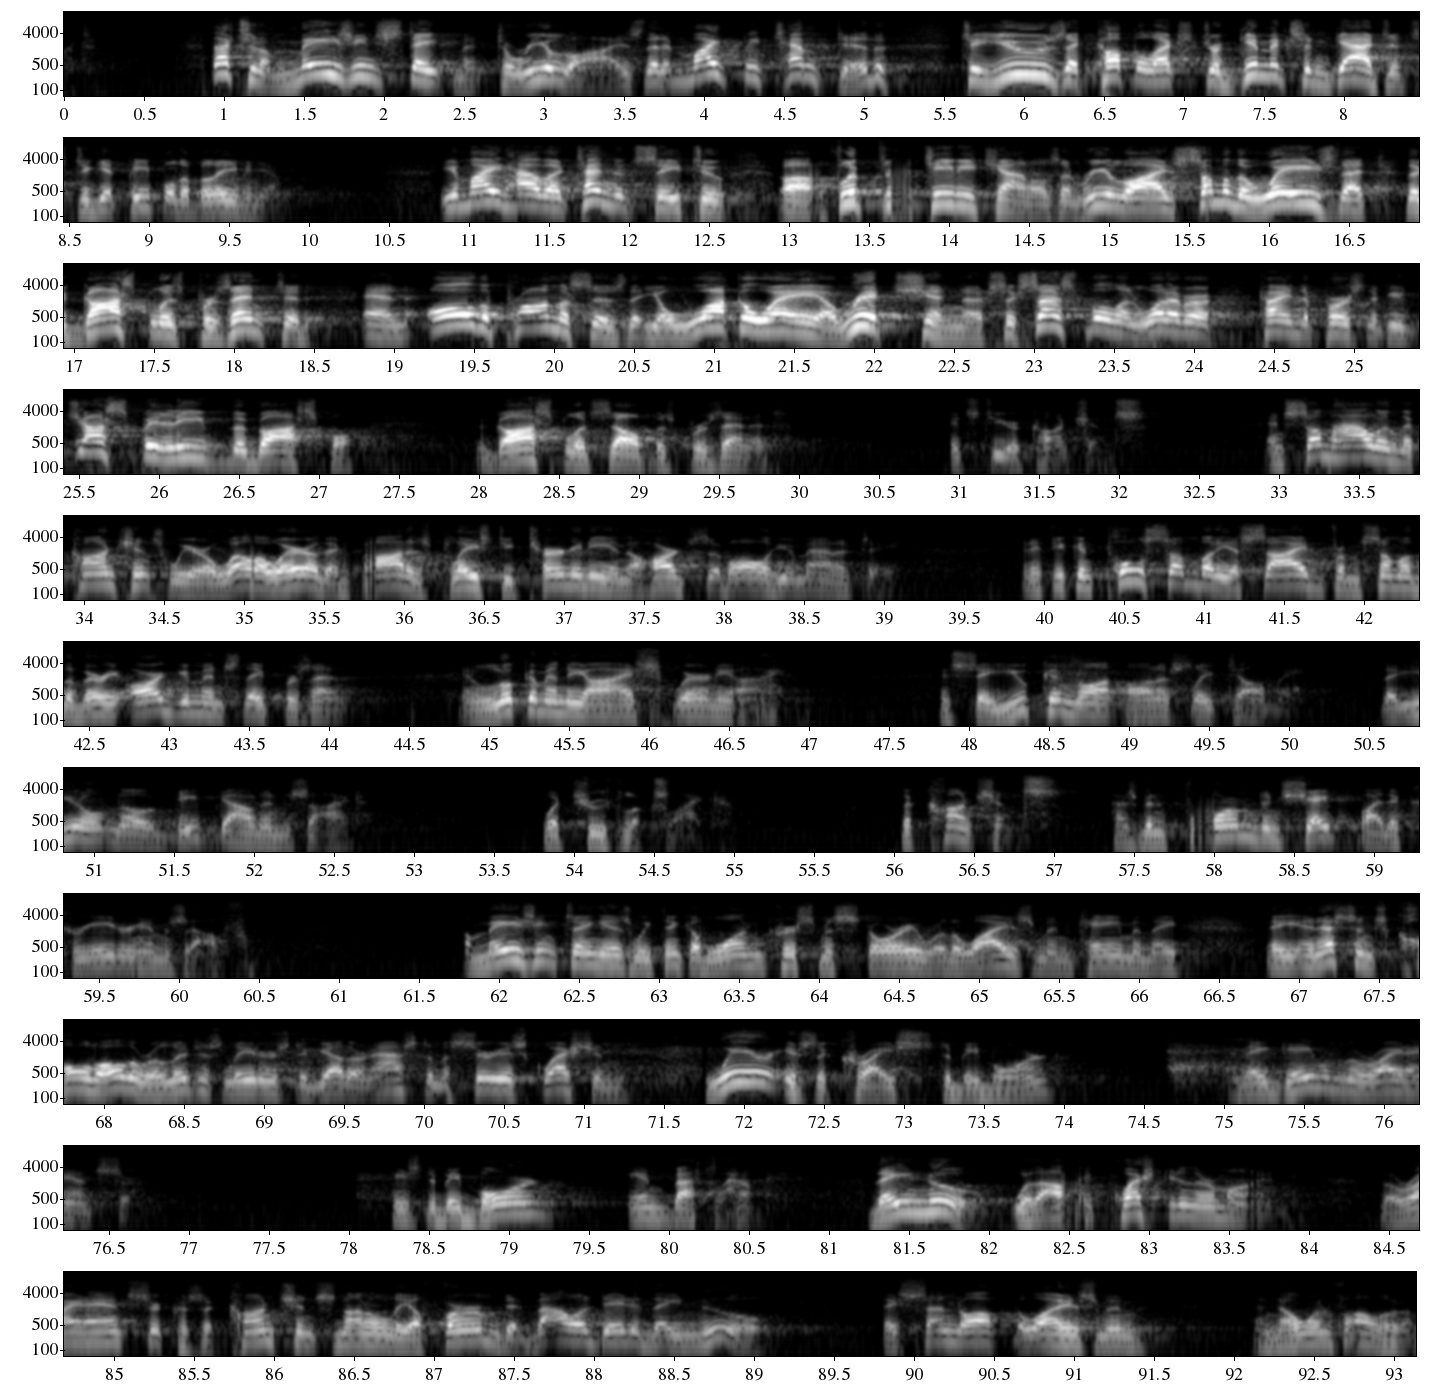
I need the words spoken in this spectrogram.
That's an amazing statement to realize that it might be tempted to use a couple extra gimmicks and gadgets to get people to believe in you. You might have a tendency to uh, flip through TV channels and realize some of the ways that the gospel is presented and all the promises that you'll walk away a rich and a successful and whatever kind of person if you just believe the gospel. The gospel itself is presented, it's to your conscience. And somehow in the conscience, we are well aware that God has placed eternity in the hearts of all humanity. And if you can pull somebody aside from some of the very arguments they present and look them in the eye, square in the eye, and say, You cannot honestly tell me that you don't know deep down inside what truth looks like. The conscience has been formed and shaped by the Creator Himself. Amazing thing is, we think of one Christmas story where the wise men came and they, they, in essence, called all the religious leaders together and asked them a serious question Where is the Christ to be born? And they gave them the right answer. He's to be born in Bethlehem. They knew without a question in their mind the right answer because the conscience not only affirmed, it validated, they knew. They send off the wise men and no one followed them.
